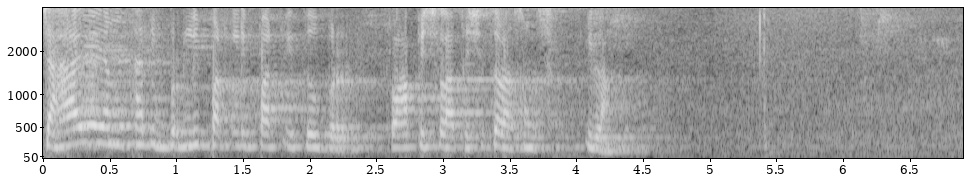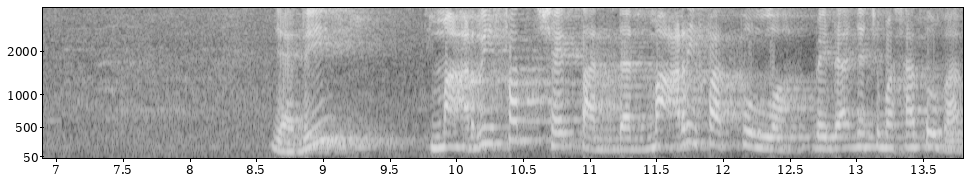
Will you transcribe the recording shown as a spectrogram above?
Cahaya yang tadi berlipat-lipat itu berlapis-lapis itu langsung hilang. Jadi ma'rifat syaitan dan ma'rifatullah bedanya cuma satu pak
